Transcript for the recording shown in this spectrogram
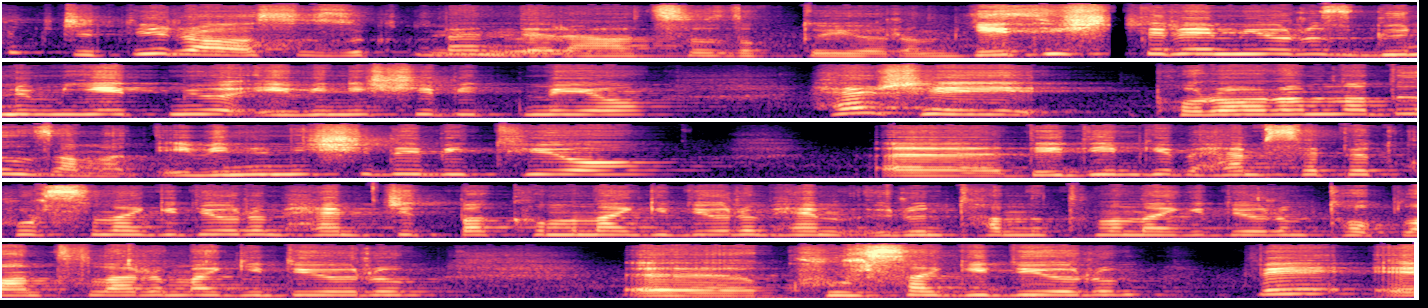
çok ciddi rahatsızlık duyuyorum. Ben de rahatsızlık duyuyorum. Yetiştiremiyoruz, günüm yetmiyor, evin işi bitmiyor. Her şeyi programladığın zaman evinin işi de bitiyor. Ee, dediğim gibi hem sepet kursuna gidiyorum, hem cilt bakımına gidiyorum, hem ürün tanıtımına gidiyorum, toplantılarıma gidiyorum, e, kursa gidiyorum ve e,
